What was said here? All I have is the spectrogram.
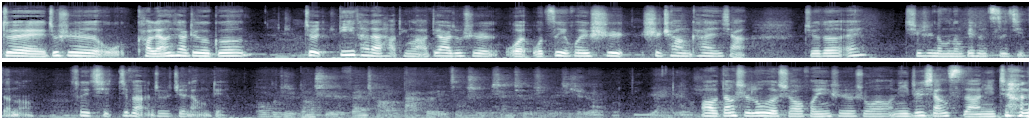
对，就是我考量一下这个歌，就第一太太好听了，第二就是我我自己会试试唱看一下，觉得哎，其实能不能变成自己的呢？所以其基本上就是这两点。包括就是当时翻唱大哥李宗盛的《山丘》的时候，也是这个原因。哦，当时录的时候，混音师就说：“你真想死啊！你这样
